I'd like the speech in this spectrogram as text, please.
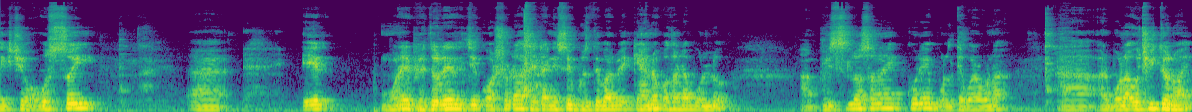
দেখছ অবশ্যই এর মনের ভেতরের যে কষ্টটা সেটা নিশ্চয়ই বুঝতে পারবে কেন কথাটা বলল। আর বিশ্লেষণে করে বলতে পারব না। আর বলা উচিতও নয়।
